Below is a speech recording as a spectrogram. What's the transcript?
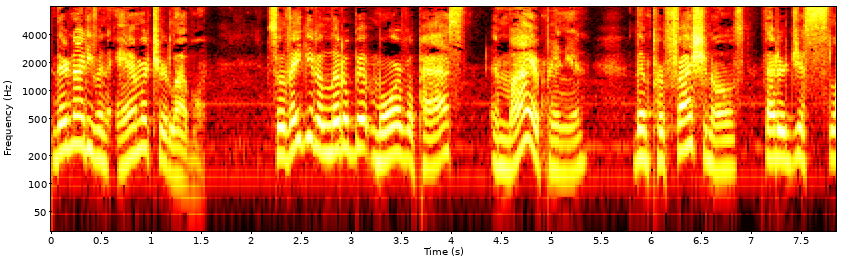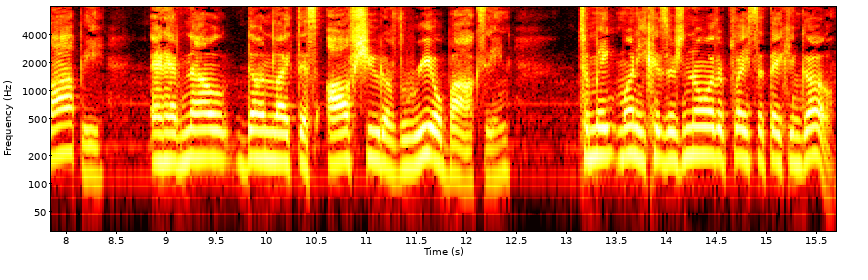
They're not even amateur level. So they get a little bit more of a pass, in my opinion, than professionals that are just sloppy and have now done like this offshoot of real boxing to make money because there's no other place that they can go.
